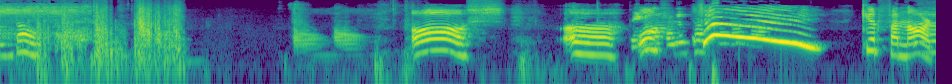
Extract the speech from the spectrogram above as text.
Belum tahu. Oh, uh, oh, Yay! art.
